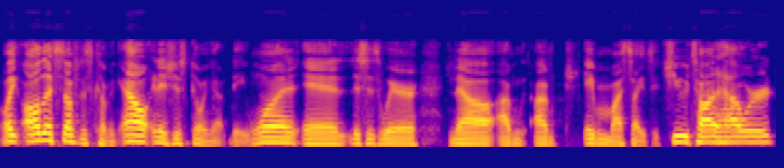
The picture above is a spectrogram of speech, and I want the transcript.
like all that stuff that's coming out and it's just going out day one, and this is where now I'm I'm aiming my sights at you, Todd Howard.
